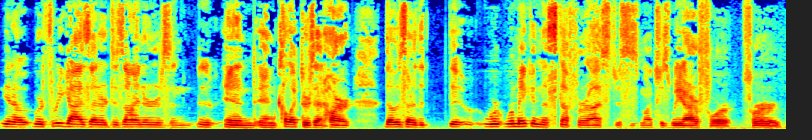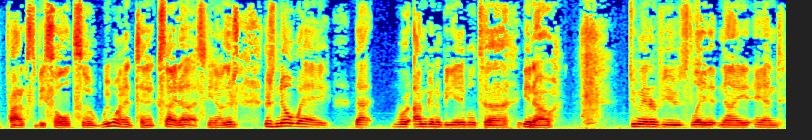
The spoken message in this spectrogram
you know, we're three guys that are designers and and and collectors at heart. Those are the we're, we're making this stuff for us just as much as we are for for products to be sold. So we want it to excite us. You know, there's there's no way that I'm going to be able to, you know, do interviews late at night and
